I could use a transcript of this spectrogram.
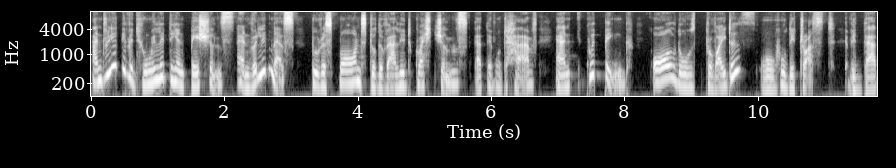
and really with humility and patience and willingness to respond to the valid questions that they would have and equipping all those providers or who they trust with that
